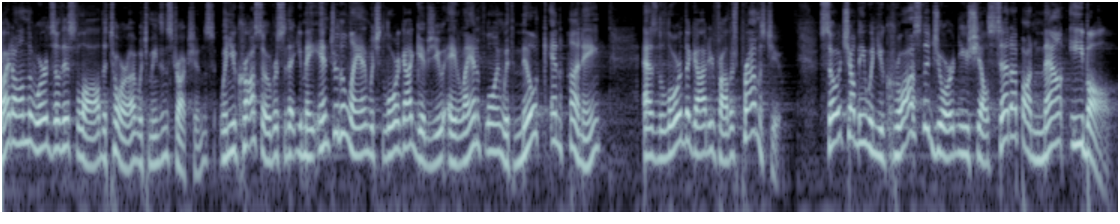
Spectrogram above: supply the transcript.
Write on the words of this law, the Torah, which means instructions, when you cross over, so that you may enter the land which the Lord God gives you, a land flowing with milk and honey, as the Lord the God of your fathers promised you. So it shall be when you cross the Jordan, you shall set up on Mount Ebal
